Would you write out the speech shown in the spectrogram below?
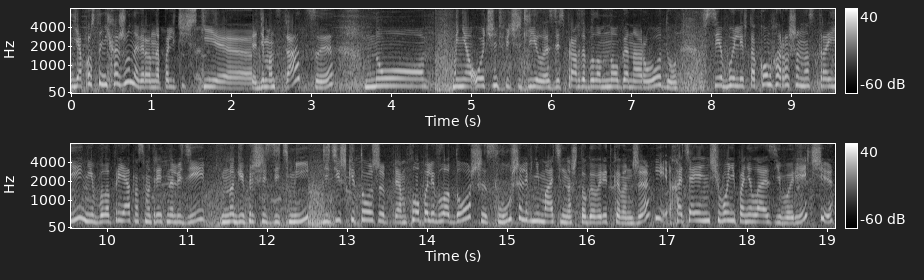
я просто не хожу, наверное, на политические демонстрации, но меня очень впечатлило. Здесь, правда, было много народу. Все были в таком хорошем настроении. Было приятно смотреть на людей. Многие пришли с детьми. Детишки тоже прям хлопали в ладоши, слушали внимательно, что говорит КВНЖ. И хотя я ничего не поняла из его речи,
